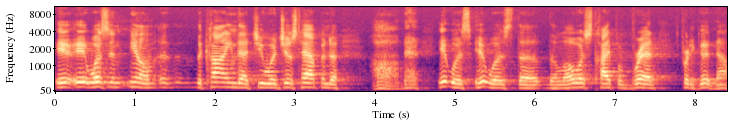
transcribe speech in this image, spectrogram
It, it wasn't, you know, the kind that you would just happen to, oh man, it was, it was the, the lowest type of bread. It's pretty good now,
